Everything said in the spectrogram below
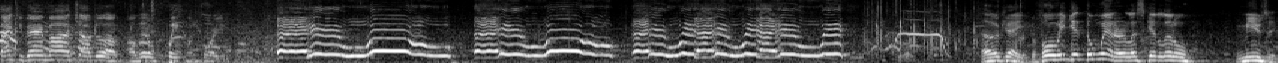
Thank you very much. I'll do a, a little quick one for you. Hey, Okay, before we get the winner, let's get a little music.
